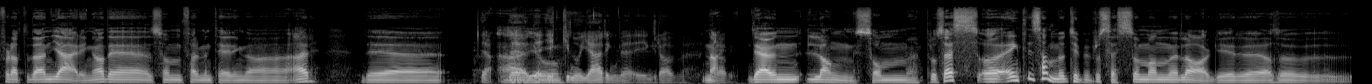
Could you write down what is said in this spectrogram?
For det er en gjæring av det som fermentering da er. Det Ja, det, Er det er jo- ikke noe gjæring med i grav, Nei. graving. Det er jo en langsom prosess, og egentlig samme type prosess som man lager eh, Altså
